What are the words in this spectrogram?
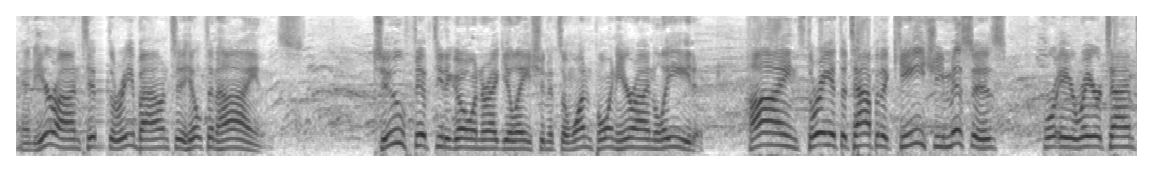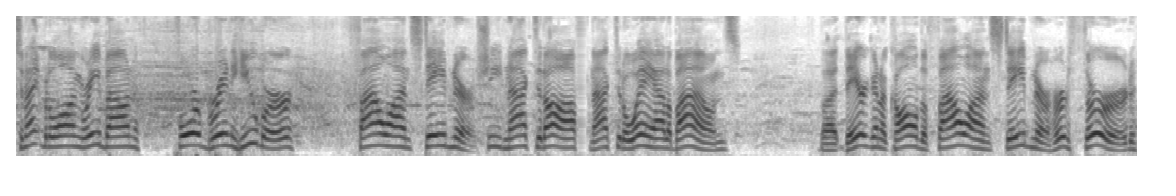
And Huron tipped the rebound to Hilton Hines. 2.50 to go in regulation. It's a one point Huron lead. Hines, three at the top of the key. She misses for a rare time tonight, but a long rebound for Bryn Huber. Foul on Stabner. She knocked it off, knocked it away out of bounds. But they are going to call the foul on Stabner, her third,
